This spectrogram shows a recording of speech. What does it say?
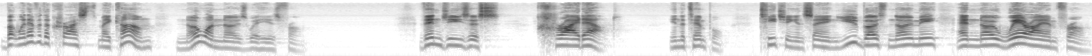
but whenever the Christ may come, no one knows where he is from. Then Jesus cried out in the temple, teaching and saying, You both know me and know where I am from.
